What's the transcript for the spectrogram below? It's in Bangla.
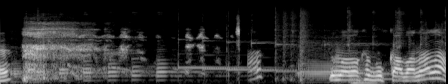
তুমি আমাকে বোকা বানালা?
